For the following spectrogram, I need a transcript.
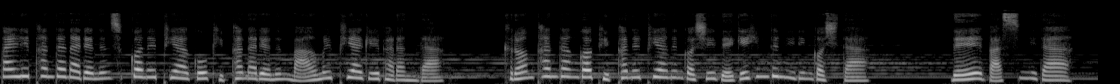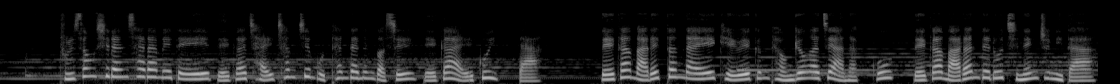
빨리 판단하려는 습관을 피하고 비판하려는 마음을 피하길 바란다. 그런 판단과 비판을 피하는 것이 내게 힘든 일인 것이다. 네, 맞습니다. 불성실한 사람에 대해 내가 잘 참지 못한다는 것을 내가 알고 있다. 내가 말했던 나의 계획은 변경하지 않았고 내가 말한 대로 진행 중이다.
